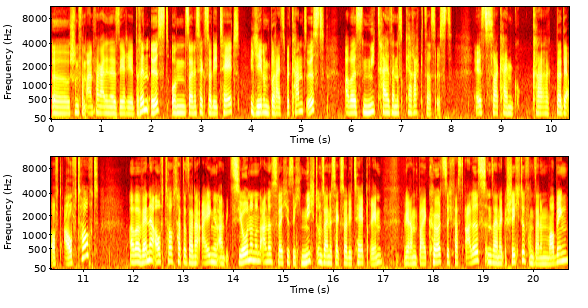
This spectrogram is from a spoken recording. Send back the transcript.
äh, schon von Anfang an in der Serie drin ist und seine Sexualität jedem bereits bekannt ist, aber es nie Teil seines Charakters ist. Er ist zwar kein Charakter, der oft auftaucht, aber wenn er auftaucht, hat er seine eigenen Ambitionen und alles, welche sich nicht um seine Sexualität drehen, während bei Kurt sich fast alles in seiner Geschichte von seinem Mobbing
